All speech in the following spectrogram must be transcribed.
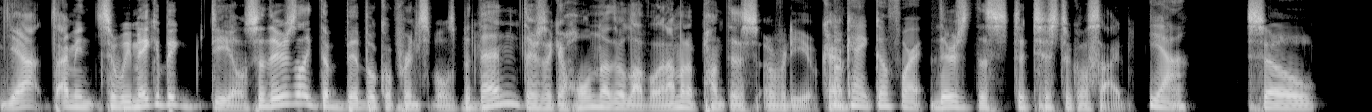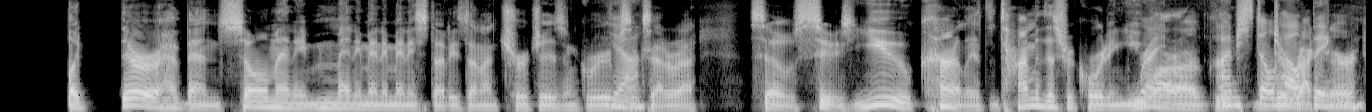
Yeah. I mean, so we make a big deal. So there's like the biblical principles, but then there's like a whole nother level. And I'm going to punt this over to you. Okay. Okay, go for it. There's the statistical side. Yeah. So, like, there have been so many, many, many, many studies done on churches and groups, Yeah. et cetera. So, Suze, you currently, at the time of this recording, you Right. are our group's I'm still director, helping.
